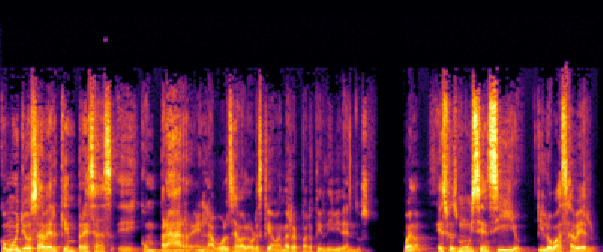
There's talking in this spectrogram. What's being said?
¿Cómo yo saber qué empresas eh, comprar en la bolsa de valores que van a repartir dividendos? Bueno, eso es muy sencillo y lo vas a ver.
